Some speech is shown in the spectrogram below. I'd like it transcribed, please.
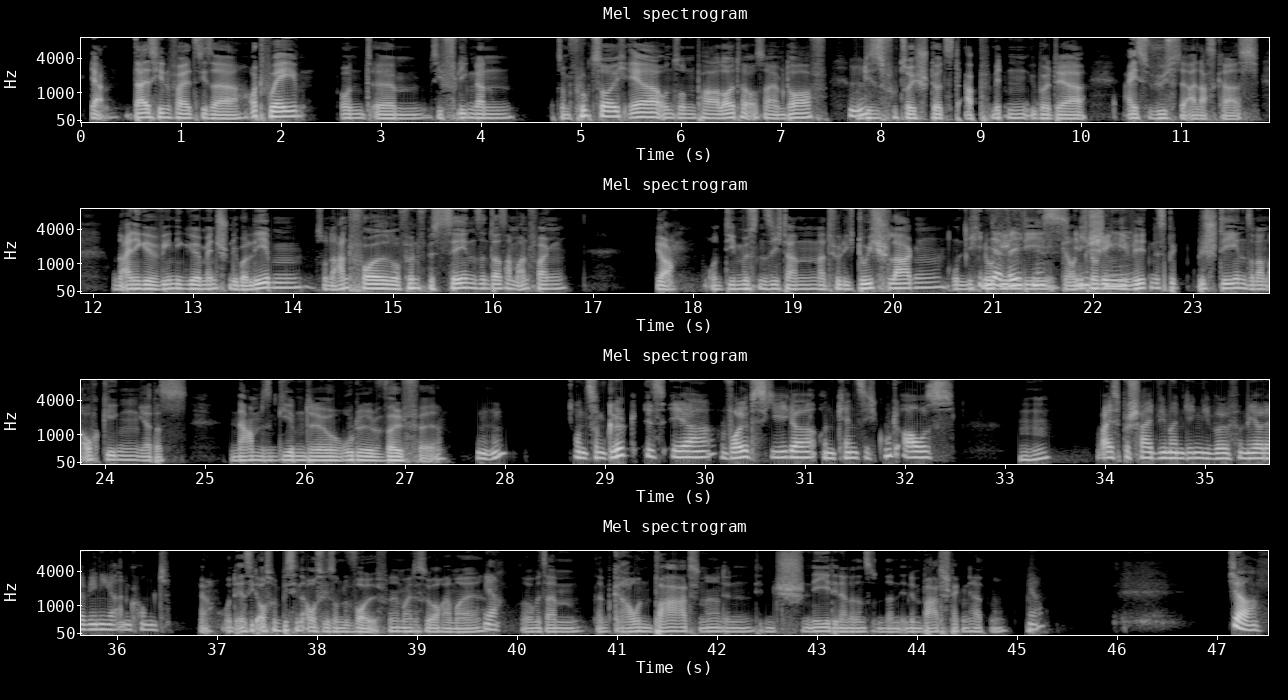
Ja, da ist jedenfalls dieser Otway und ähm, sie fliegen dann zum Flugzeug, er und so ein paar Leute aus seinem Dorf. Mhm. Und dieses Flugzeug stürzt ab, mitten über der Eiswüste Alaskas. Und einige wenige Menschen überleben, so eine Handvoll, so fünf bis zehn sind das am Anfang. Ja, und die müssen sich dann natürlich durchschlagen und nicht In nur gegen Wildnis, die, genau, nicht nur gegen die. Wildnis be bestehen, sondern auch gegen ja das namensgebende Rudel Wölfe. Mhm. Und zum Glück ist er Wolfsjäger und kennt sich gut aus, Mhm. weiß Bescheid, wie man gegen die Wölfe mehr oder weniger ankommt. Ja, und er sieht auch so ein bisschen aus wie so ein Wolf, ne? Meintest du auch einmal. Ja. So mit seinem, seinem grauen Bart, ne? Den, den Schnee, den er dann so dann in dem Bart stecken hat, ne? Tja,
